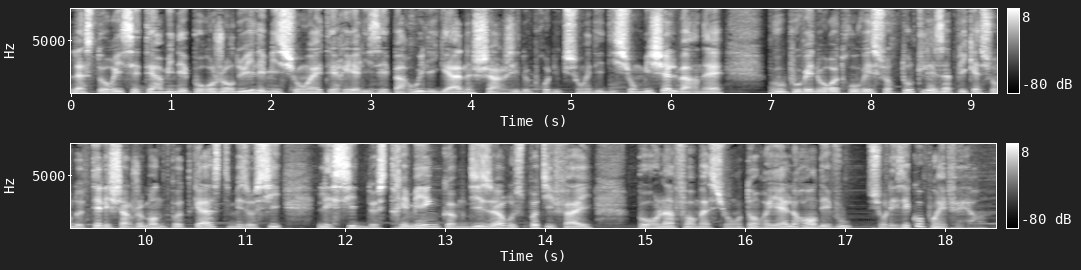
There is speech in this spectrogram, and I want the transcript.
La story s'est terminée pour aujourd'hui. L'émission a été réalisée par Willy Gann, chargé de production et d'édition Michel Varnet. Vous pouvez nous retrouver sur toutes les applications de téléchargement de podcasts, mais aussi les sites de streaming comme Deezer ou Spotify. Pour l'information en temps réel, rendez-vous sur leséchos.fr.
